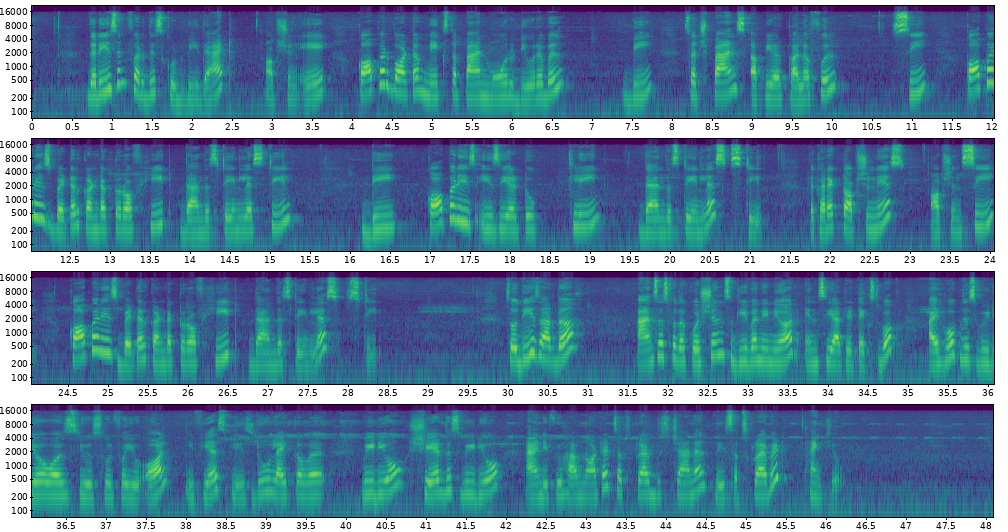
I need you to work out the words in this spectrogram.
The reason for this could be that option A copper bottom makes the pan more durable. B such pans appear colorful. C copper is better conductor of heat than the stainless steel. D copper is easier to clean than the stainless steel. The correct option is option C Copper is better conductor of heat than the stainless steel. So, these are the answers for the questions given in your NCERT textbook. I hope this video was useful for you all. If yes, please do like our video, share this video and if you have not yet subscribed this channel, please subscribe it. Thank you.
